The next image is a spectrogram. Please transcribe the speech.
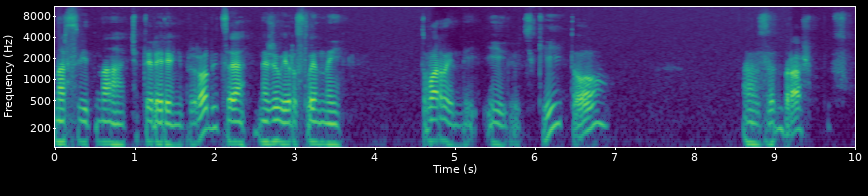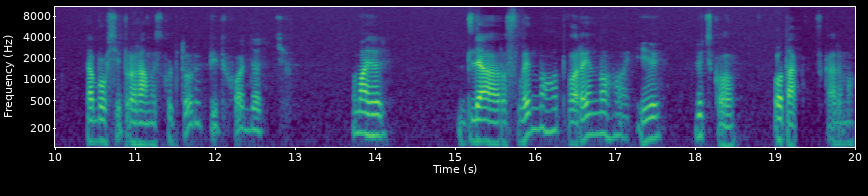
наш світ на 4 рівні природи, це неживий рослинний, тваринний і людський, то е, ZBrush або всі програми скульптури підходять ну, майже для рослинного, тваринного і людського. Отак скажемо.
